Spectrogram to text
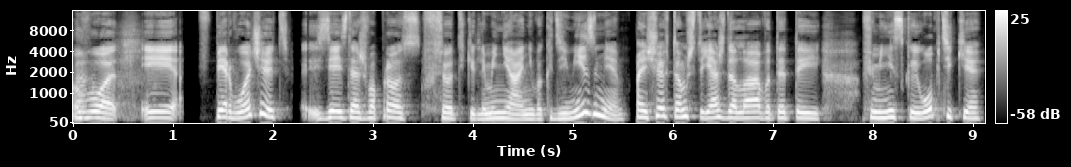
Вот. И в первую очередь, здесь даже вопрос все-таки для меня не в академизме, а еще и в том, что я ждала вот этой феминистской оптики,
